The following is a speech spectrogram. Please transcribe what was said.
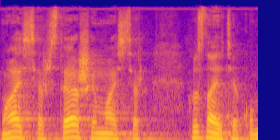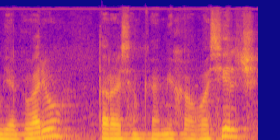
мастер, старший мастер. Вы знаете, о ком я говорю, Тарасенко Михаил Васильевич.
